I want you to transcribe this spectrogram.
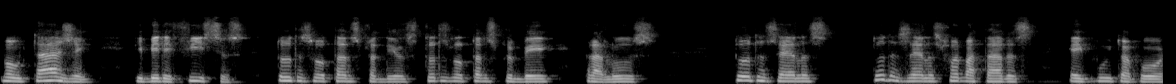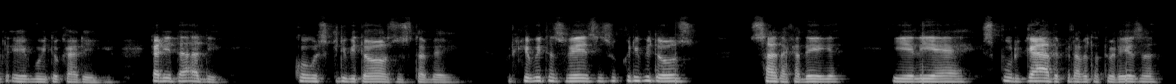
montagem de benefícios, todas voltadas para Deus, todas voltadas para o bem, para a luz, todas elas, todas elas formatadas em muito amor e muito carinho. Caridade com os criminosos também, porque muitas vezes o criminoso sai da cadeia e ele é expurgado pela natureza,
